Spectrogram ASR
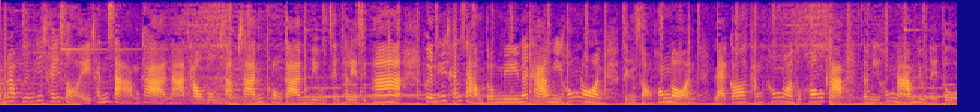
สำหรับพื้นที่ใช้สอยชั้น 3 ค่ะณทาวน์โฮม3 ชั้น โครงการมิวเชนทะเล 15 พื้นที่ชั้น 3 ตรงนี้นะคะ มีห้องนอนถึง 2 ห้องนอน และก็ทั้งห้องนอนทุกห้องค่ะ จะมีห้องน้ำอยู่ในตัว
